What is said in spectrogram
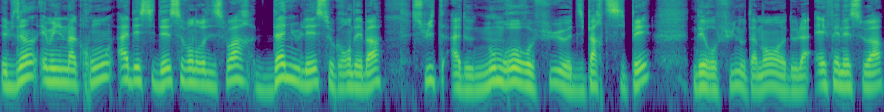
eh bien, Emmanuel Macron a décidé ce vendredi soir d'annuler ce grand débat suite à de nombreux refus euh, d'y participer, des refus notamment euh, de la FNSEA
